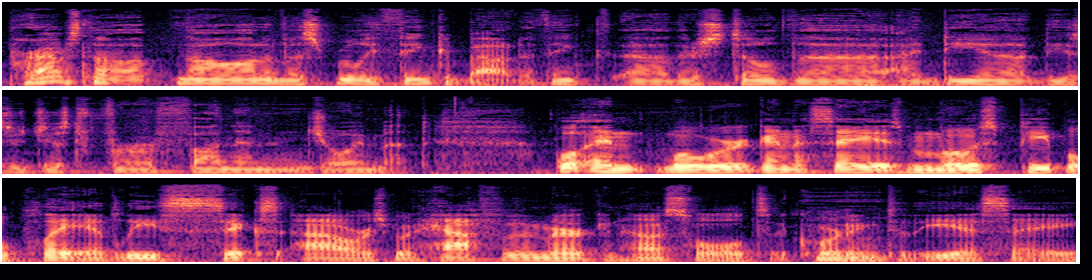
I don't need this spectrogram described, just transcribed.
perhaps not not a lot of us really think about. I think uh, there's still the idea that these are just for fun and enjoyment. Well, and what we're going to say is most people play at least six hours, but half of American households, according mm. to the ESA,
